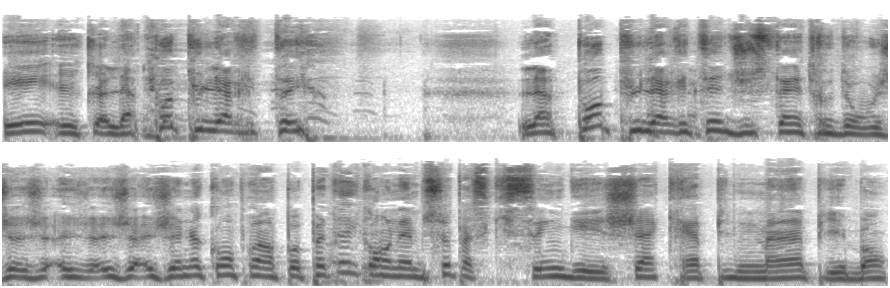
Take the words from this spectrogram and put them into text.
et la popularité la popularité de Justin Trudeau. Je, je, je, je ne comprends pas. Peut-être qu'on aime ça parce qu'il signe des chèques rapidement, puis bon,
